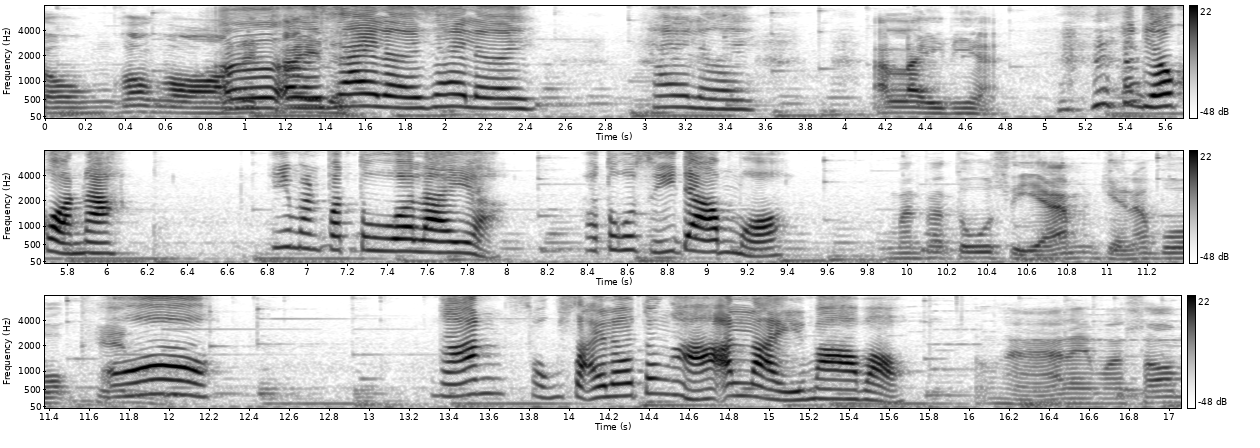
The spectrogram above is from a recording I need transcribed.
ตรงข้องอเอเลยอเอใช่อเลยใช่เลย ใช่เลย ใช่เลยอะไรเนี่ยเอ้ยเดี๋ยวก่อนนะ นี่มันประตูอะไรอะ ประตูสีดำเหรอมันประตูเสียมันเขียนว่าโบกเคนอ๋องั้นสงสัยเราต้องหาอะไหล่มาเปล่าต้องหาอะไรมาซ่อม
